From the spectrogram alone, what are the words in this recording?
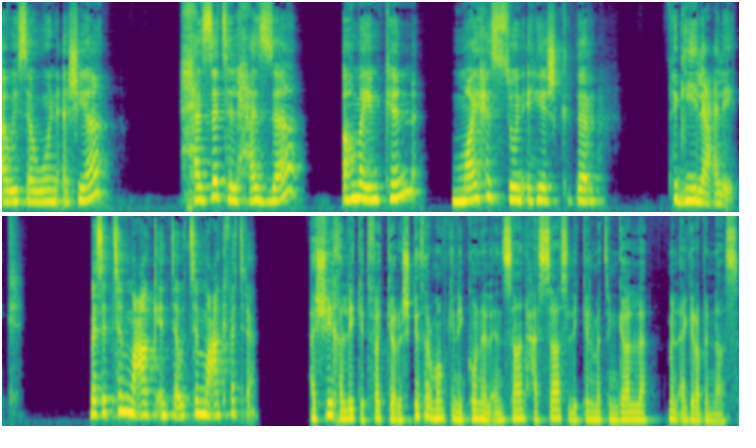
أو يسوون أشياء حزة الحزة هم يمكن ما يحسون هي كثر ثقيلة عليك. بس تتم معاك أنت وتتم معاك فترة. هالشي يخليك تفكر إيش كثر ممكن يكون الإنسان حساس لكلمة تنقال له من أقرب الناس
